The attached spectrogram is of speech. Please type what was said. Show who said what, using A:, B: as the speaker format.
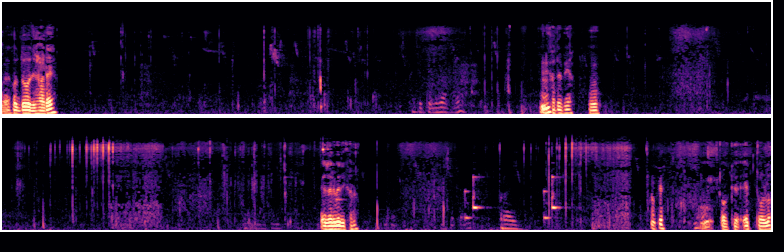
A: देखो दो झाड़े तो हम्म। इधर भी दिखा ओके ओके एक तोड़ लो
